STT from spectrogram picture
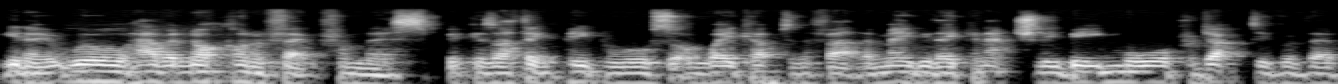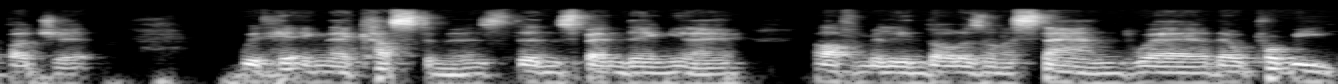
you know will have a knock-on effect from this because i think people will sort of wake up to the fact that maybe they can actually be more productive with their budget with hitting their customers than spending you know half a million dollars on a stand where they'll probably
